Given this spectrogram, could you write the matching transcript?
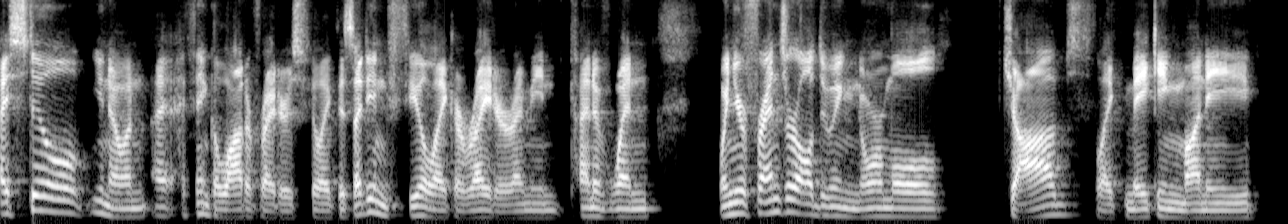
I still, you know, and I, I, think a lot of writers feel like this. I didn't feel like a writer. I mean, kind of when when your friends are all doing normal jobs, like making money,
